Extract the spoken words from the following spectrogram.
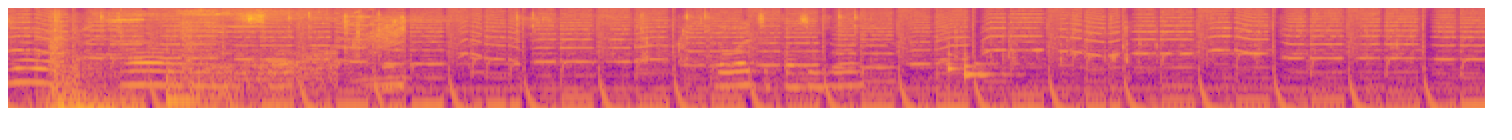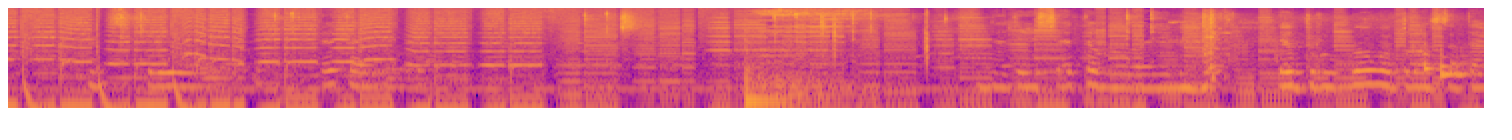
уже э, все. Давайте позовем. Это Надеюсь, это было или другого просто так.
